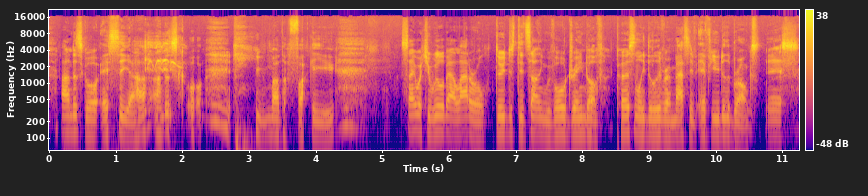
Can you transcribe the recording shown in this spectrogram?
underscore SCR underscore you motherfucker you. Say what you will about Latrell. Dude just did something we've all dreamed of. Personally deliver a massive FU to the Bronx. yes.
